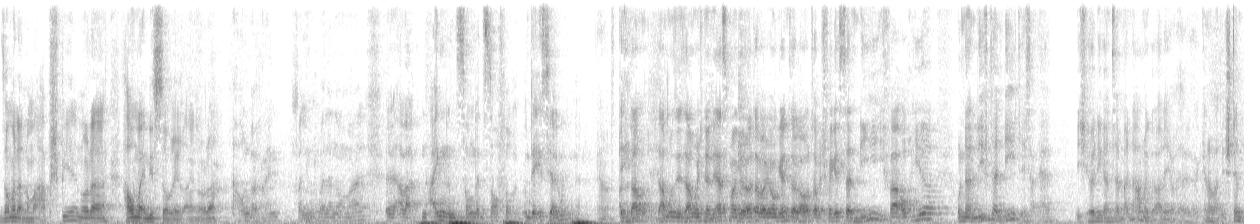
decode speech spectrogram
Sollen wir das nochmal abspielen oder hauen wir in die Story rein, oder? Hauen wir rein, verlinken wir dann nochmal. Äh, aber einen eigenen Song, das ist auch verrückt. Und der ist ja gut. Ne? Ja, also da, da, muss ich sagen, wo ich den erste Mal gehört habe, habe ich auch Gänsehaut, aber ich vergesse das nie. Ich war auch hier und dann lief das Lied. Ich sage, ich höre die ganze Zeit meinen Namen gerade. Ich kann aber nicht stimmen.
